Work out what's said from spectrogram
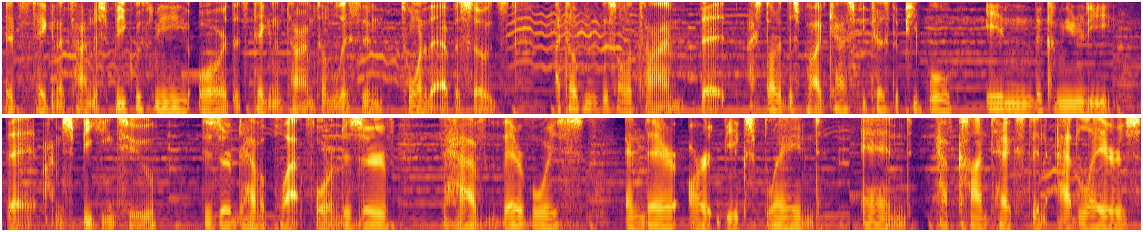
that's taken the time to speak with me or that's taken the time to listen to one of the episodes. I tell people this all the time that I started this podcast because the people in the community that I'm speaking to deserve to have a platform, deserve to have their voice and their art be explained and have context and add layers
